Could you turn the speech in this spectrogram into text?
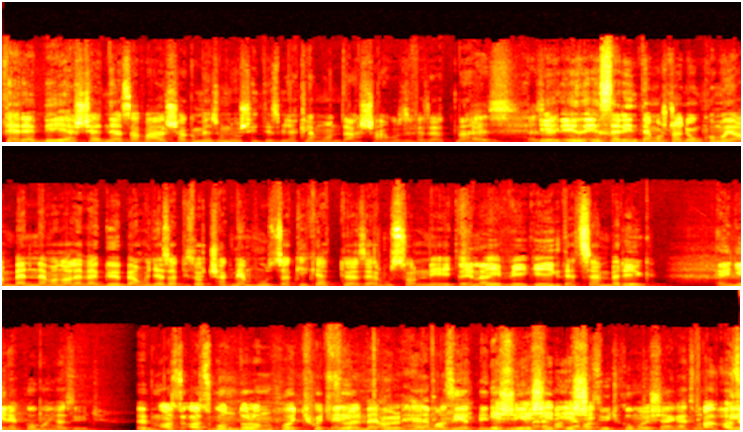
terebélyesedne ez a válság, ami az uniós intézmények lemondásához vezetne. Ez, ez én, én, én szerintem most nagyon komolyan benne van a levegőben, hogy ez a bizottság nem húzza ki 2024 Tényleg? év végéig, decemberig. Ennyire komoly az ügy? Az, azt gondolom, hogy, hogy fölmerülhet. Nem azért, mint és, és, nem, és, nem az ügy komolyságát van az,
